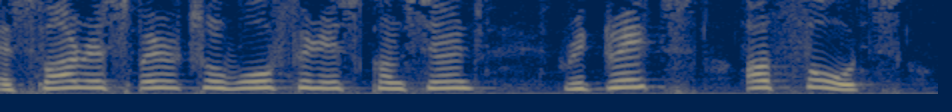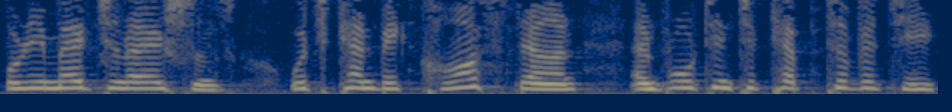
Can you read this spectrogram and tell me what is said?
As far as spiritual warfare is concerned, regrets are thoughts or imaginations which can be cast down and brought into captivity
